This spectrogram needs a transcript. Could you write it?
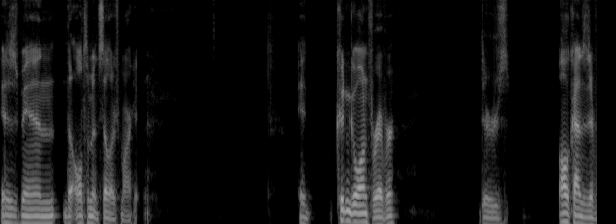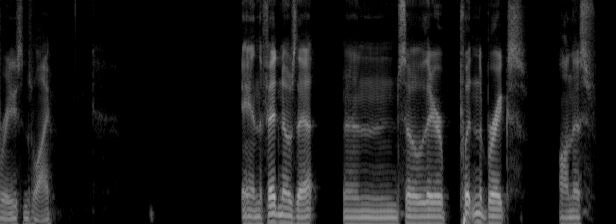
It has been the ultimate seller's market. It couldn't go on forever. There's all kinds of different reasons why. And the Fed knows that. And so they're putting the brakes on this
